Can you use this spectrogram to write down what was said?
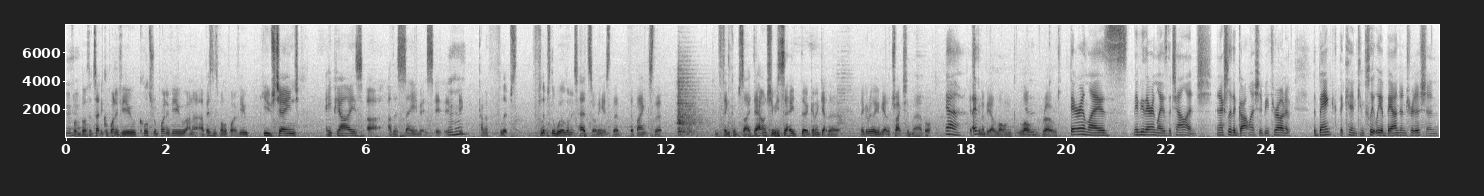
Mm-hmm. from both a technical point of view, cultural point of view, and a, a business model point of view. Huge change. APIs are, are the same. It's, it, it, Mm-hmm. it kind of flips flips the world on its head. So I think it's the, the banks that can think upside down, should we say? They're going to get the they're really going to get the traction there, but Yeah. it's going to be a long, long road. therein lies maybe therein lies the challenge and actually the gauntlet should be thrown of the bank that can completely abandon tradition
